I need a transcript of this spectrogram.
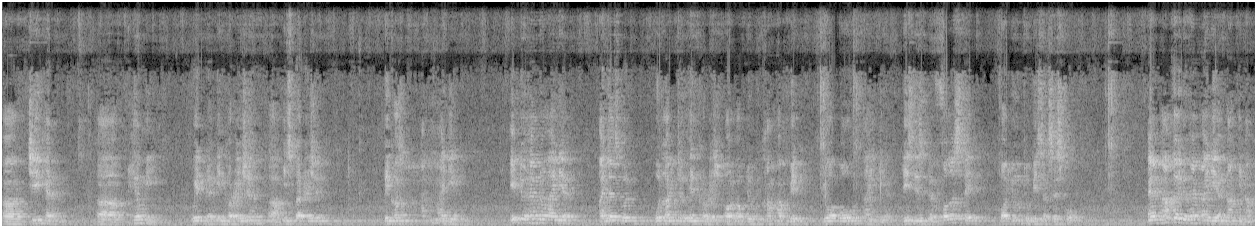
uh, she can uh, help me with the inspiration, uh, inspiration because idea. If you have no idea, I just would, would like to encourage all of you to come up with your own idea. This is the first step for you to be successful. And after you have idea, not enough.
